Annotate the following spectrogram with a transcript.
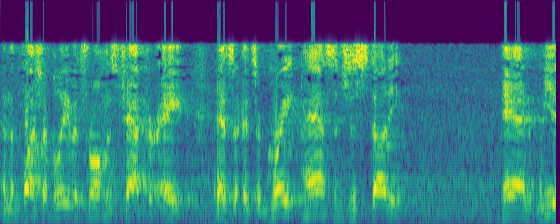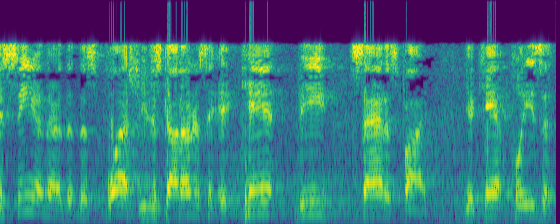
and the flesh. I believe it's Romans chapter 8. It's, it's a great passage to study. And you see in there that this flesh, you just got to understand, it can't be satisfied. You can't please it.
